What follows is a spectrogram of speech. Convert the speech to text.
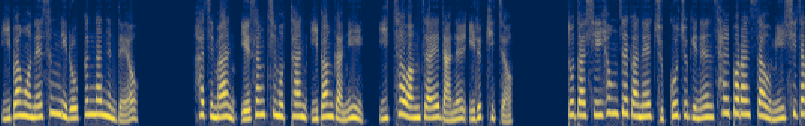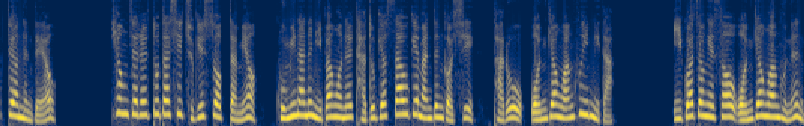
이방원의 승리로 끝났는데요. 하지만 예상치 못한 이방간이 2차 왕자의 난을 일으키죠. 또다시 형제 간의 죽고 죽이는 살벌한 싸움이 시작되었는데요. 형제를 또다시 죽일 수 없다며 고민하는 이방원을 다독여 싸우게 만든 것이 바로 원경왕 후입니다. 이 과정에서 원경왕 후는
